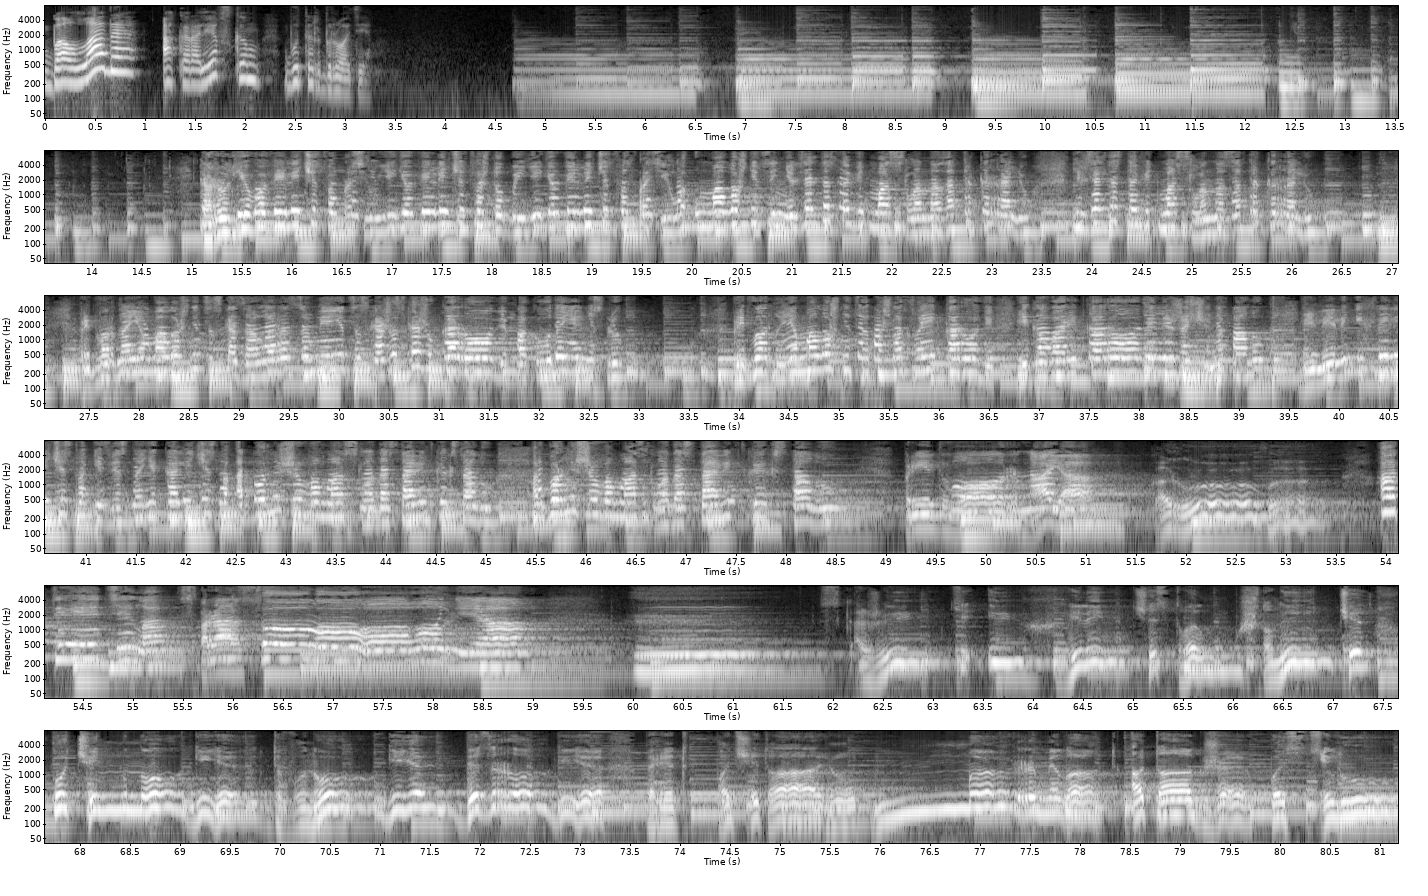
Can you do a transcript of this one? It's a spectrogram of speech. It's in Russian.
Баллада о королевском бутерброде. Король его величество просил ее величество, чтобы ее величество спросила у молочницы, нельзя доставить масло на завтра королю, нельзя доставить масло на завтра королю. Придворная молочница сказала, разумеется, скажу, скажу корове, покуда я не сплю. Придворная молочница пошла к своей корове и говорит корове, лежащей на полу. Велели их величество, известное количество отборнейшего масла доставить к их столу. Отборнейшего масла доставить к их столу. Придворная корова ответила с просонья. Скажите их величеством, что нынче очень многие двуногие, безрогие предпочитают мармелад, а также пастилу.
